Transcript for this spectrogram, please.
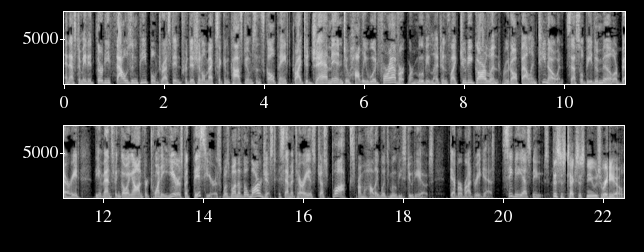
An estimated 30,000 people dressed in traditional Mexican costumes and skull paint tried to jam into Hollywood forever, where movie legends like Judy Garland, Rudolph Valentino, and Cecil B. DeMille are buried. The event's been going on for 20 years, but this year's was one of the largest. The cemetery is just blocks from Hollywood's movie studios. Deborah Rodriguez, CBS News. This is Texas News Radio.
